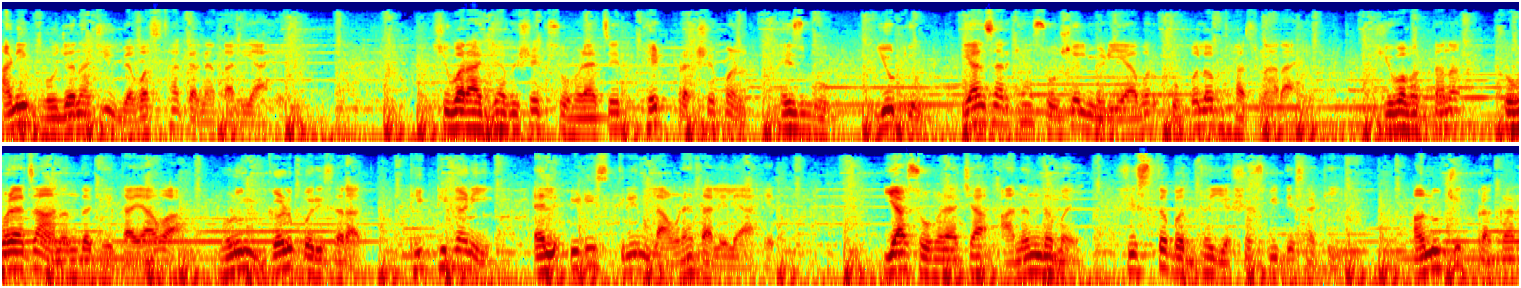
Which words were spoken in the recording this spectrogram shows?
आणि भोजनाची व्यवस्था करण्यात आली आहे. शिवराज्याभिषेक सोहळ्याचे थेट प्रक्षेपण फेसबुक युट्यूब यांसारख्या सोशल मीडियावर उपलब्ध असणार आहे. शिवभक्तांना सोहळ्याचा आनंद घेता यावा म्हणून गड परिसरात ठिकठिकाणी एलईडी स्क्रीन लावण्यात आलेल्या आहेत. या सोहळ्याच्या आनंदमय शिस्तबद्ध यशस्वीतेसाठी अनुचित प्रकार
